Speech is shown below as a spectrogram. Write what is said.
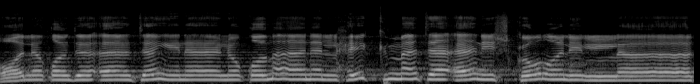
ولقد آتينا لقمان الحكمة أن اشكر لله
